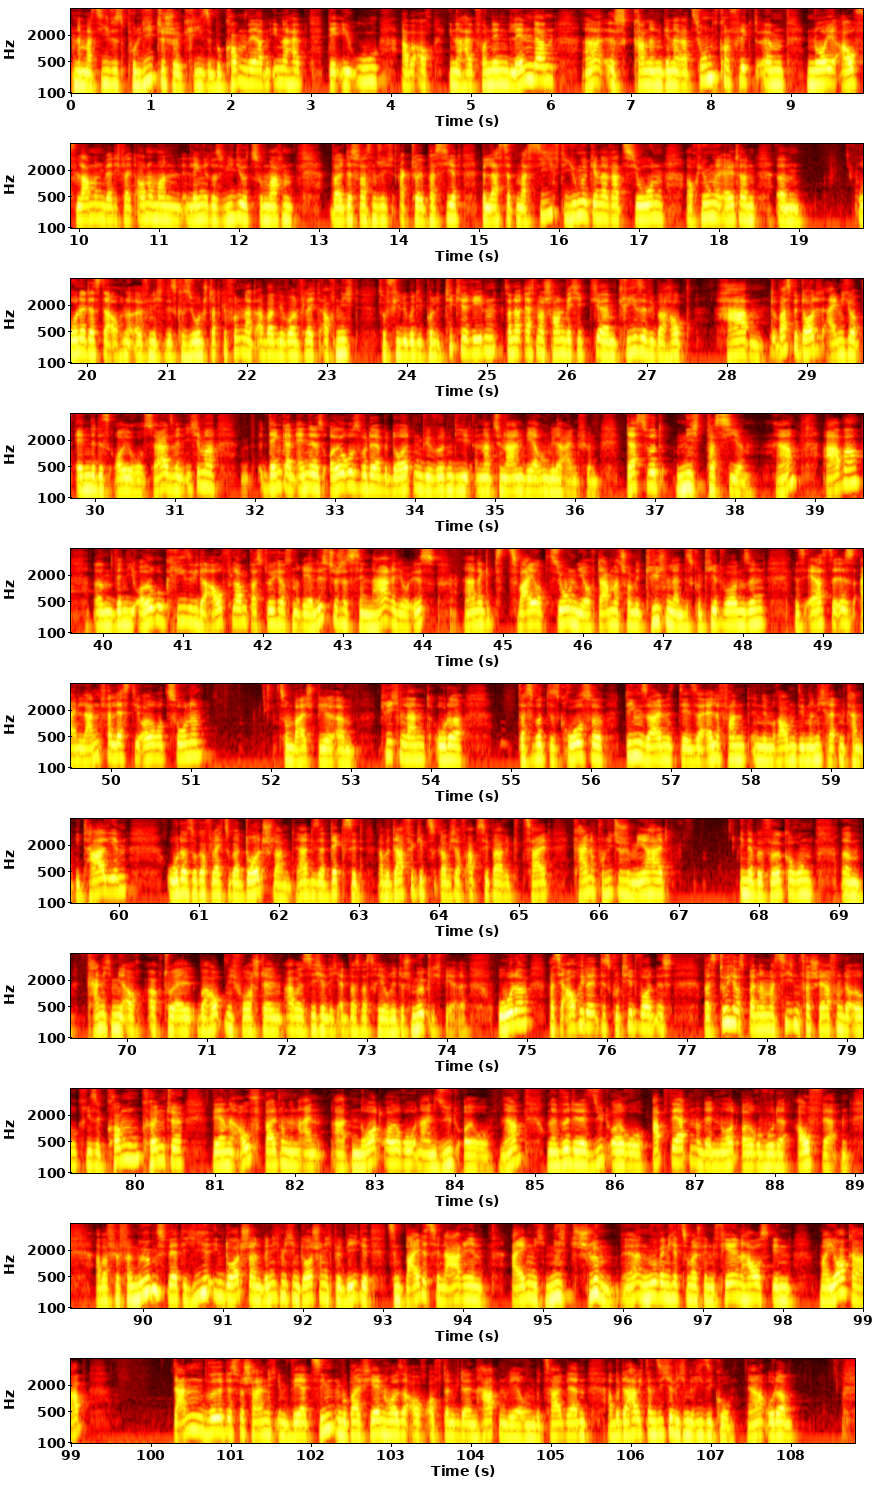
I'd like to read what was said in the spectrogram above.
eine massives politische Krise bekommen werden innerhalb der EU, aber auch innerhalb von den Ländern. Ja, es kann ein Generationskonflikt ähm, neu aufflammen, werde ich vielleicht auch nochmal ein längeres Video zu machen, weil das, was natürlich aktuell passiert, belastet massiv die junge Generation, auch junge Eltern. Ähm, ohne dass da auch eine öffentliche Diskussion stattgefunden hat. Aber wir wollen vielleicht auch nicht so viel über die Politik hier reden, sondern erstmal schauen, welche ähm, Krise wir überhaupt haben. Was bedeutet eigentlich überhaupt Ende des Euros? Ja, also wenn ich immer denke an Ende des Euros, würde ja bedeuten, wir würden die nationalen Währungen wieder einführen. Das wird nicht passieren. Ja, aber ähm, wenn die Euro-Krise wieder aufflammt, was durchaus ein realistisches Szenario ist, ja, dann gibt es zwei Optionen, die auch damals schon mit Griechenland diskutiert worden sind. Das erste ist, ein Land verlässt die Eurozone, zum Beispiel ähm, Griechenland oder das wird das große Ding sein, dieser Elefant in dem Raum, den man nicht retten kann, Italien oder sogar vielleicht sogar Deutschland, ja, dieser Dexit. Aber dafür gibt es, glaube ich, auf absehbare Zeit keine politische Mehrheit in der Bevölkerung ähm, kann ich mir auch aktuell überhaupt nicht vorstellen, aber ist sicherlich etwas, was theoretisch möglich wäre. Oder, was ja auch wieder diskutiert worden ist, was durchaus bei einer massiven Verschärfung der Euro-Krise kommen könnte, wäre eine Aufspaltung in eine Art Nord-Euro und einen Süd-Euro. Ja? Und dann würde der Süd-Euro abwerten und der Nord-Euro würde aufwerten. Aber für Vermögenswerte hier in Deutschland, wenn ich mich in Deutschland nicht bewege, sind beide Szenarien eigentlich nicht schlimm. Ja? Nur wenn ich jetzt zum Beispiel ein Ferienhaus in Mallorca habe, dann würde das wahrscheinlich im Wert sinken, wobei Ferienhäuser auch oft dann wieder in harten Währungen bezahlt werden. Aber da habe ich dann sicherlich ein Risiko. Ja? Oder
